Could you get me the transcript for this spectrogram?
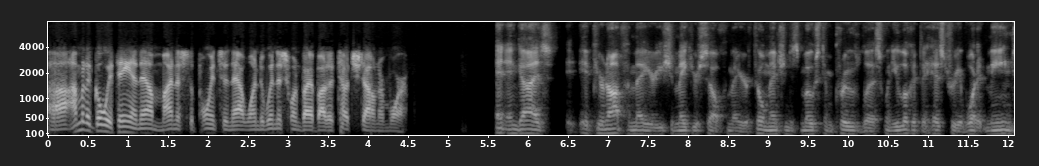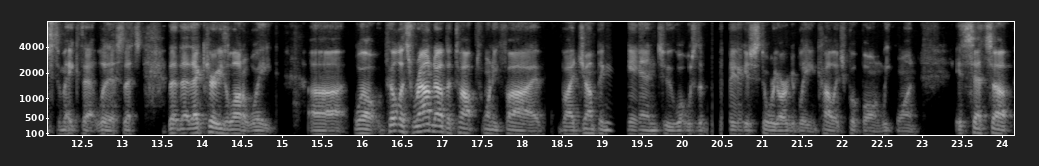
Uh, I'm going to go with A&M minus the points in that one to win this one by about a touchdown or more. And, and guys, if you're not familiar, you should make yourself familiar. Phil mentioned his most improved list. When you look at the history of what it means to make that list, that's that, that, that carries a lot of weight. Uh, well, Phil, let's round out the top 25 by jumping into what was the biggest story, arguably, in college football in week one. It sets up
